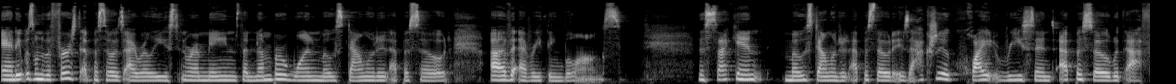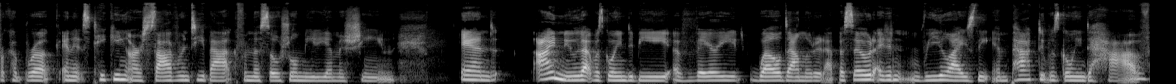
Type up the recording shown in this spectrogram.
And it was one of the first episodes I released and remains the number one most downloaded episode of Everything Belongs. The second most downloaded episode is actually a quite recent episode with Africa Brooke, and it's taking our sovereignty back from the social media machine. And I knew that was going to be a very well downloaded episode. I didn't realize the impact it was going to have.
